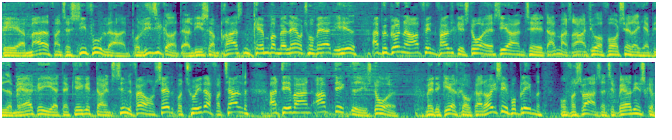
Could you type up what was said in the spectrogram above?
Det er meget fantasifuldt af en politiker, der ligesom pressen kæmper med lav troværdighed, at begynde at opfinde falske historier, siger han til Danmarks Radio og fortsætter, jeg bider mærke i, at der gik et døgns tid før hun selv på Twitter fortalte, at det var en opdigtet historie. Mette Gerskov kan dog ikke se problemet. Hun forsvarer sig til Berlinske.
